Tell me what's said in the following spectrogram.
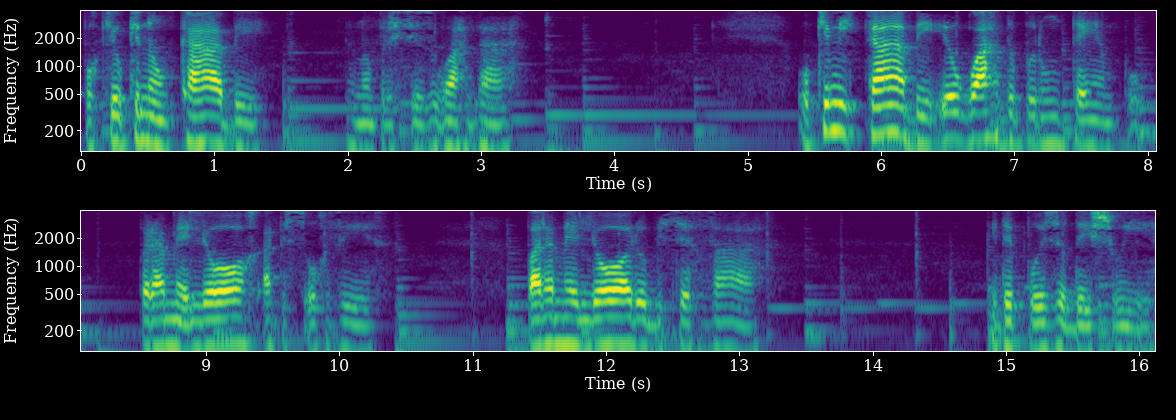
Porque o que não cabe, eu não preciso guardar. O que me cabe, eu guardo por um tempo, para melhor absorver, para melhor observar, depois eu deixo ir.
